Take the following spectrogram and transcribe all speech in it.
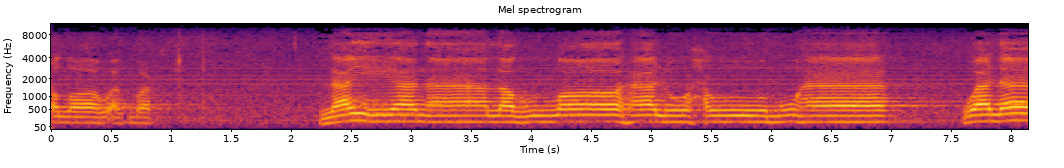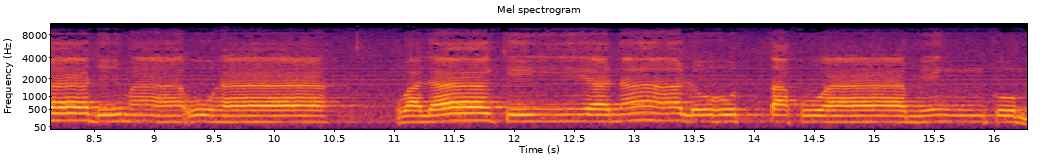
الله أكبر. لن ينال الله لحومها. ولا دماؤها ولكن يناله التقوى منكم.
